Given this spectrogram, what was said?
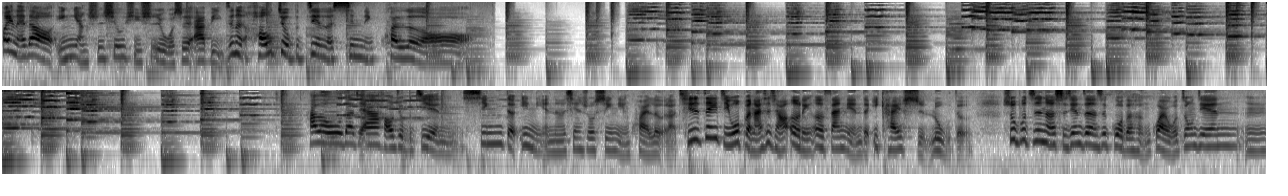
欢迎来到营养师休息室，我是阿比，真的好久不见了，新年快乐哦。！Hello，大家好久不见！新的一年呢，先说新年快乐啦。其实这一集我本来是想要二零二三年的一开始录的，殊不知呢，时间真的是过得很快。我中间嗯，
